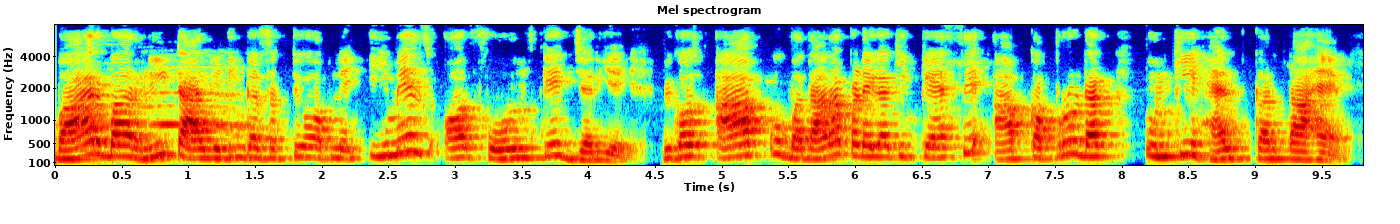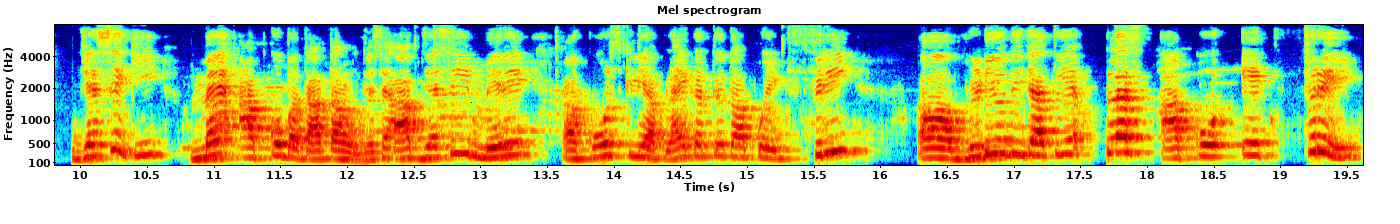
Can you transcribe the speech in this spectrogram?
बार बार रीटारगेटिंग कर सकते हो अपने ईमेल्स और फ़ोन के ज़रिए। बिकॉज़ आपको बताना पड़ेगा कि कैसे आपका प्रोडक्ट उनकी हेल्प करता है। जैसे कि मैं आपको बताता हूँ, जैसे आप जैसे ही मेरे कोर्स के लिए अप्लाई करते हो तो आपको एक फ्री वीडियो दी जाती है प्लस आपको एक फ्री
